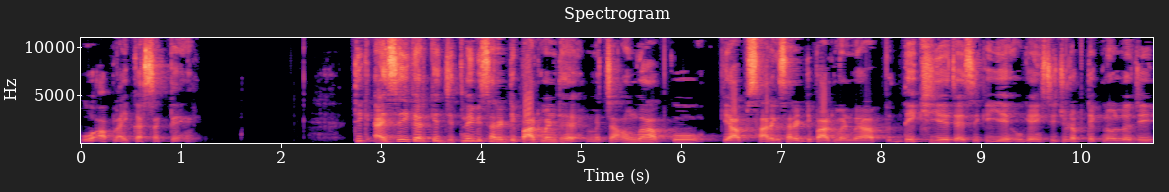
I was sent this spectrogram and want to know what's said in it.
वो अप्लाई कर सकते हैं। ठीक, ऐसे ही करके जितने भी सारे डिपार्टमेंट है, मैं चाहूँगा आपको कि आप सारे के सारे डिपार्टमेंट में आप देखिए, जैसे कि ये हो गया इंस्टीट्यूट ऑफ़ टेक्नोलॉजी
